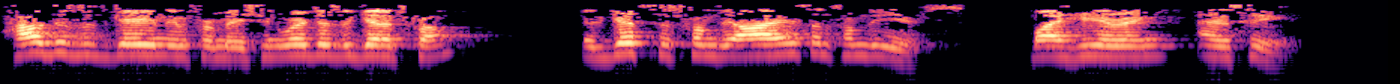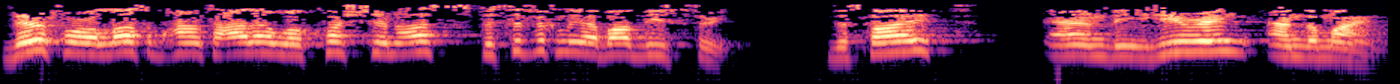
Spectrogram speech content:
how does it gain information? Where does it get it from? It gets it from the eyes and from the ears, by hearing and seeing. Therefore, Allah subhanahu wa ta'ala will question us specifically about these three. The sight, and the hearing, and the mind.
